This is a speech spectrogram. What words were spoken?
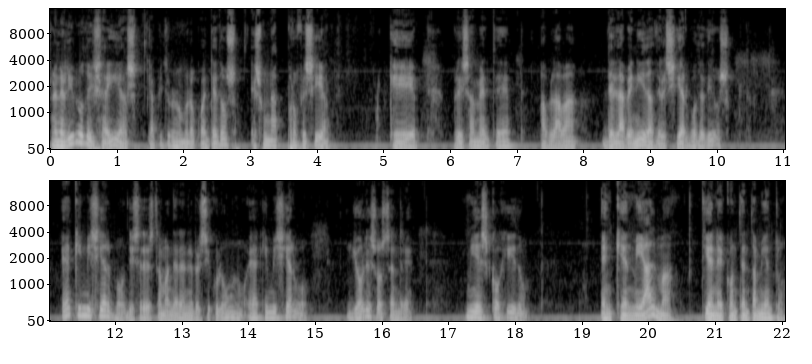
en el libro de Isaías, capítulo número 42. Es una profecía que precisamente hablaba de la venida del siervo de Dios. He aquí mi siervo, dice de esta manera en el versículo 1, he aquí mi siervo, yo le sostendré, mi escogido, en quien mi alma tiene contentamiento.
